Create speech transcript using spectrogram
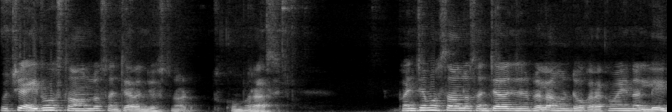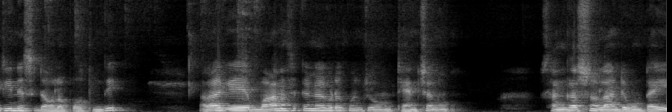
వచ్చి ఐదవ స్థానంలో సంచారం చేస్తున్నాడు కుంభరాశి పంచమ స్థానంలో సంచారం చేసినప్పుడు ఎలా ఉంటే ఒక రకమైన లేజీనెస్ డెవలప్ అవుతుంది. అలాగే మానసికంగా కూడా కొంచెం టెన్షను సంఘర్షణ లాంటివి ఉంటాయి.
